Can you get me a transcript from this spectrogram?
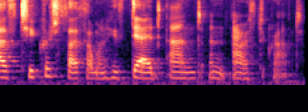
as to criticise someone who's dead and an aristocrat.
